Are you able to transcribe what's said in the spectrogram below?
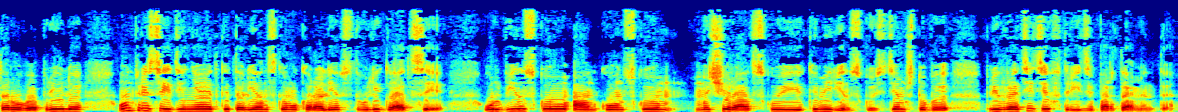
2 апреля он присоединяет к итальянскому королевству легации – Урбинскую, Анконскую, Мачератскую и Камеринскую, с тем, чтобы превратить их в три департамента.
